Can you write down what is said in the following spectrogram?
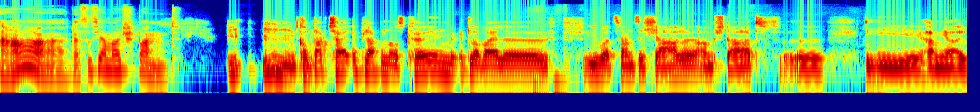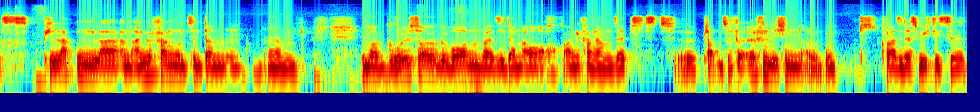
Ah, das ist ja mal spannend. Kompakt-Schallplatten aus Köln, mittlerweile über 20 Jahre am Start. Äh, die haben ja als Plattenladen angefangen und sind dann ähm, immer größer geworden, weil sie dann auch angefangen haben, selbst äh, Platten zu veröffentlichen und quasi das wichtigste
